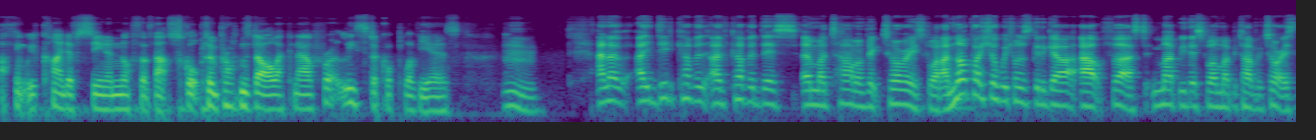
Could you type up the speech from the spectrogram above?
I think we've kind of seen enough of that sculpted bronze Dalek now for at least a couple of years. Mm. And I, I did cover. I've covered this in my Time Lord Victorious one. I'm not quite sure which one's going to go out first. It might be this one, might be Time Victorious.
